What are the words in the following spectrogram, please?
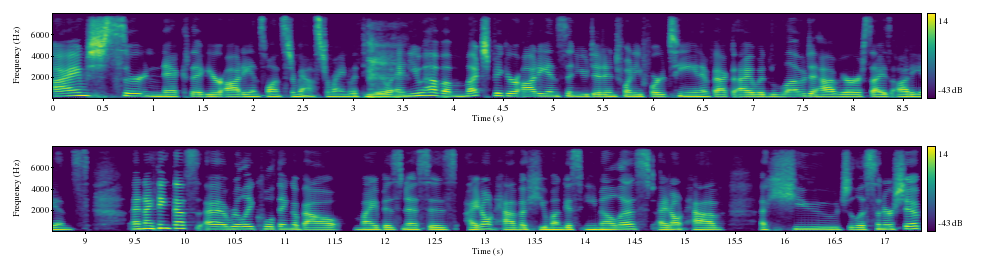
I'm certain nick that your audience wants to mastermind with you and you have a much bigger audience than you did in 2014 in fact i would love to have your size audience. And i think that's a really cool thing about my business is i don't have a humongous email list. I don't have a huge listenership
